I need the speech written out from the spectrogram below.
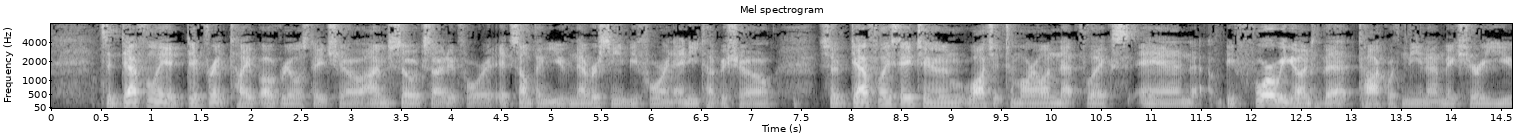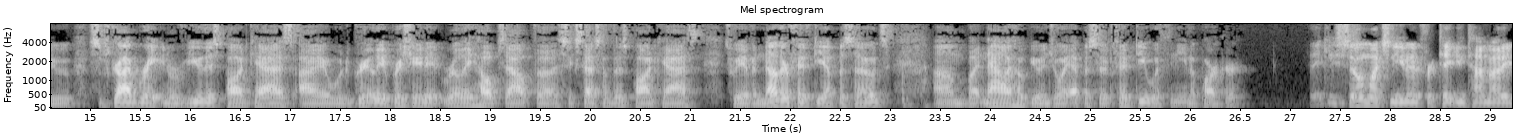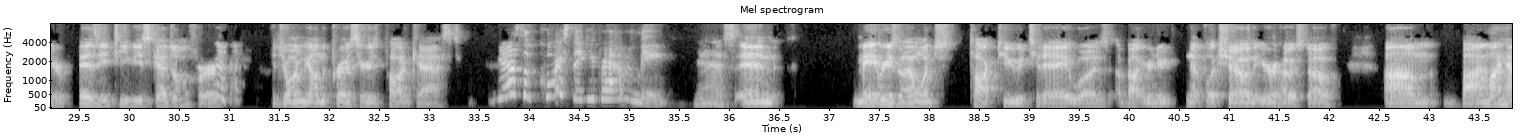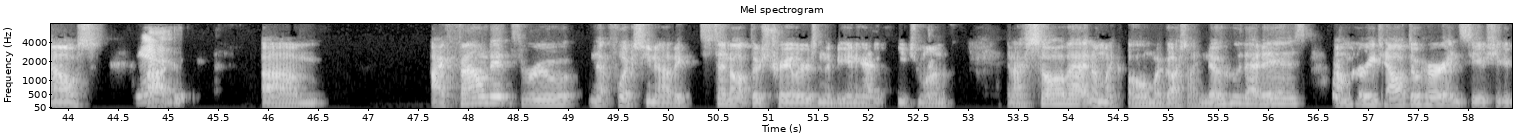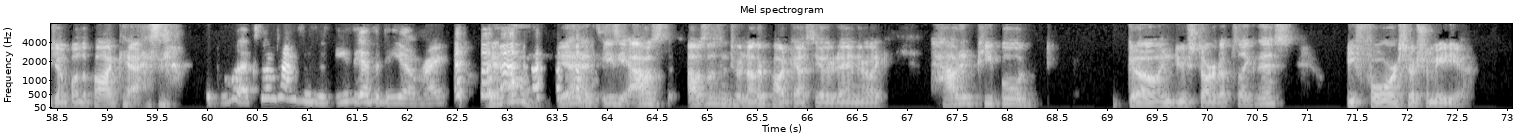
It's a definitely a different type of real estate show. I'm so excited for it. It's something you've never seen before in any type of show. So definitely stay tuned. Watch it tomorrow on Netflix. And before we go into the talk with Nina, make sure you subscribe, rate, and review this podcast. I would greatly appreciate it. It really helps out the success of this podcast. So we have another 50 episodes. Um, but now I hope you enjoy episode 50 with Nina Parker. Thank you so much, Nina, for taking time out of your busy TV schedule for to join me on the Pro Series podcast. Yes, of course. Thank you for having me. Yes, and main reason I want to talk to you today was about your new Netflix show that you're a host of, um, Buy My House. Yes. Uh, um, I found it through Netflix. You know how they send out those trailers in the beginning of each month, and I saw that, and I'm like, oh my gosh, I know who that is. I'm gonna reach out to her and see if she could jump on the podcast. Look, sometimes it's as easy as a DM, right? yeah, yeah, it's easy. I was I was listening to another podcast the other day, and they're like, "How did people go and do startups like this before social media?"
